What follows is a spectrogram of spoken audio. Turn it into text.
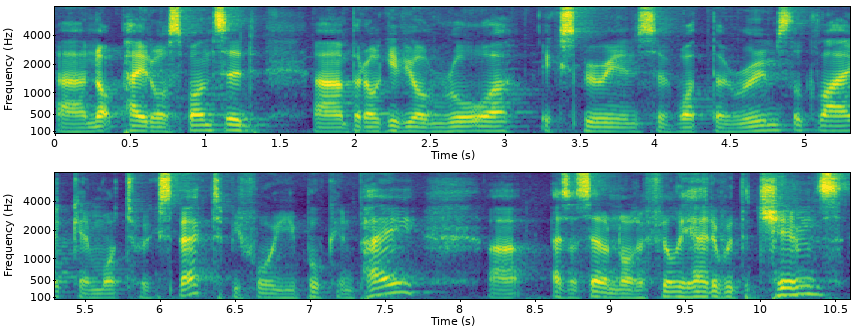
uh, not paid or sponsored, uh, but I'll give you a raw experience of what the rooms look like and what to expect before you book and pay. Uh, as I said, I'm not affiliated with the gyms.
